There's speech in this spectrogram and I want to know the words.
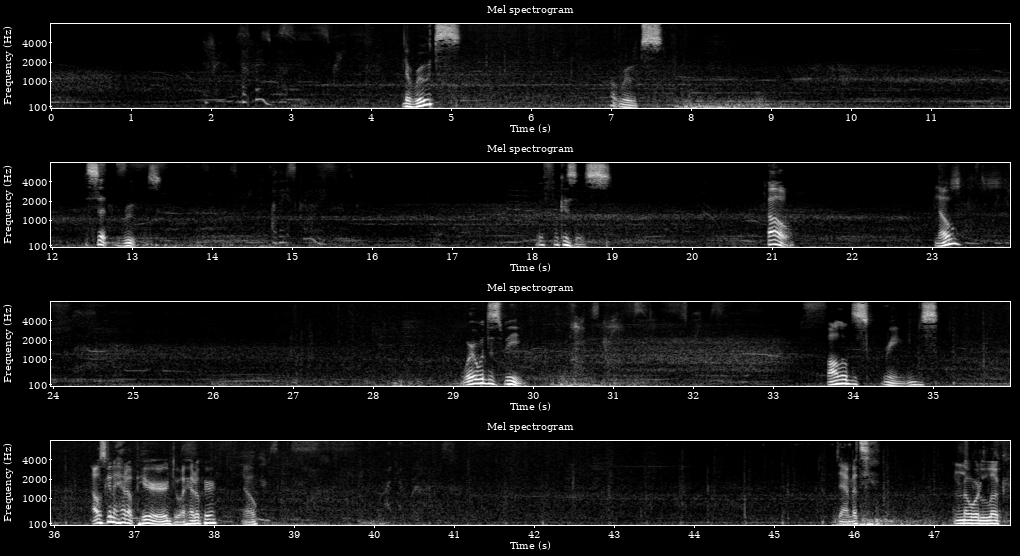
The rooms. The roots? What roots? It said roots. Are they screaming? What the fuck is this? Oh. No? Where would this be? Follow the screams. I was gonna head up here. Do I head up here? No. Damn it. I don't know where to look.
